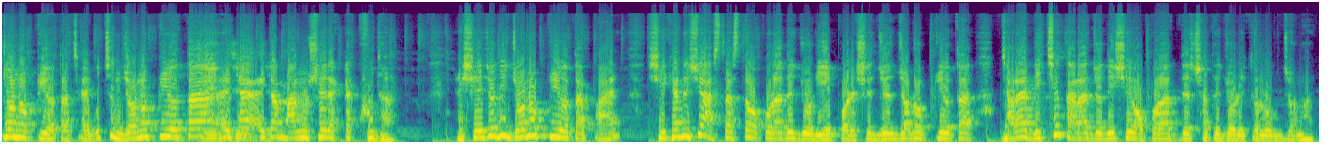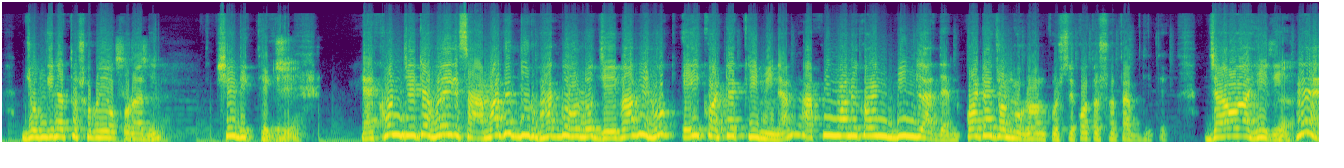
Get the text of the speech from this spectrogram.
জনপ্রিয়তা চায় বুঝছেন? জনপ্রিয়তা এটা এটা মানুষের একটা ক্ষুধা। সে যদি জনপ্রিয়তা পায় সেখানে সে আস্তে আস্তে অপরাধে জড়িয়ে পড়ে। সে যে জনপ্রিয়তা যারা দিচ্ছে তারা যদি সেই অপরাধের সাথে জড়িত লোকজন হয়। জঙ্গিরা তো সবাই অপরাধী। সেই দিক থেকে। এখন যেটা হয়ে গেছে আমাদের দুর্ভাগ্য হলো যেভাবে হোক এই কয়টা ক্রিমিনাল আপনি মনে করেন বিন লাদেন কয়টা জন্মগ্রহণ করছে কত শতাব্দীতে জাওয়াহিরি আচ্ছা। হ্যাঁ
